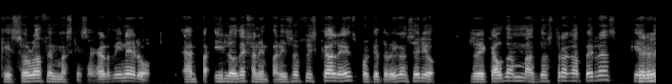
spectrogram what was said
que solo hacen más que sacar dinero y lo dejan en paraísos fiscales, porque te lo digo en serio, recaudan más dos tragaperras que... Pero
